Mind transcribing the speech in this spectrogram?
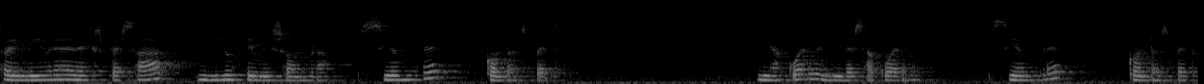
Soy libre de expresar mi luz y mi sombra, siempre con respeto. Mi acuerdo y mi desacuerdo, siempre con respeto.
